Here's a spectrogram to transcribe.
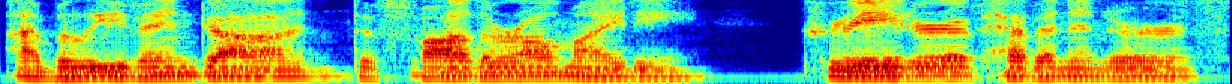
I believe in God, the Father Almighty, creator of heaven and earth.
